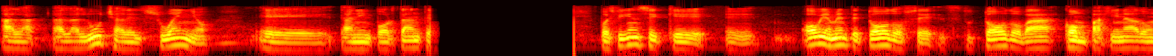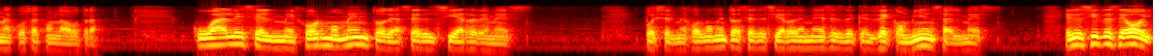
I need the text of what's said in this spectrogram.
a la, a la lucha del sueño eh, tan importante. Pues fíjense que eh, obviamente todo, se, todo va compaginado una cosa con la otra. ¿Cuál es el mejor momento de hacer el cierre de mes? Pues el mejor momento de hacer el cierre de mes es de que se comienza el mes. Es decir, desde hoy.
